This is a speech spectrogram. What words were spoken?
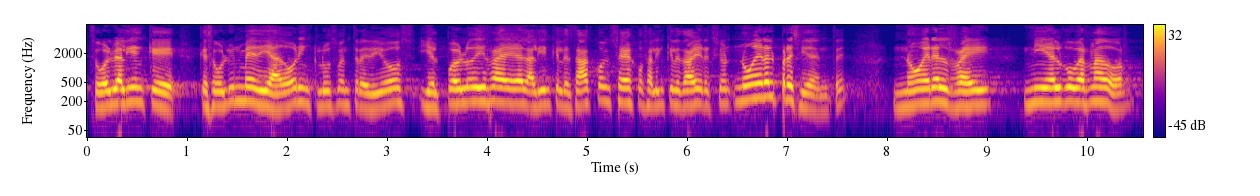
se vuelve alguien que, que, se vuelve un mediador incluso entre Dios y el pueblo de Israel, alguien que les daba consejos, alguien que les daba dirección. No era el presidente, no era el rey ni el gobernador,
